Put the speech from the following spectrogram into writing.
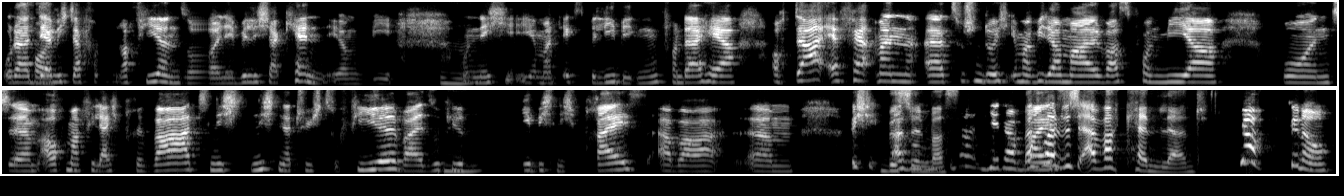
Oder Voll. der mich da fotografieren sollen. Den will ich ja kennen irgendwie mhm. und nicht jemand x-beliebigen. Von daher, auch da erfährt man äh, zwischendurch immer wieder mal was von mir und ähm, auch mal vielleicht privat, nicht, nicht natürlich zu viel, weil so viel mhm. gebe ich nicht preis, aber ähm, ich, ein bisschen also, was. Jeder weiß, Dass man sich einfach kennenlernt. Ja, genau.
